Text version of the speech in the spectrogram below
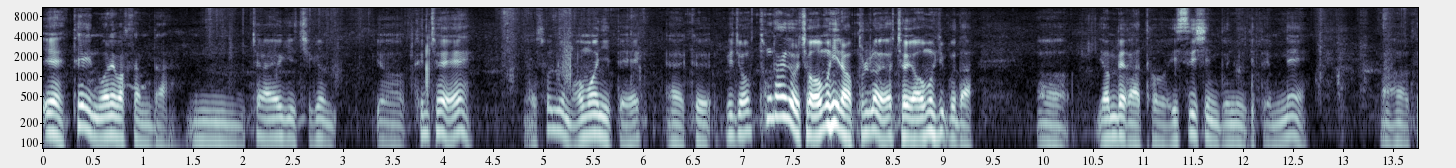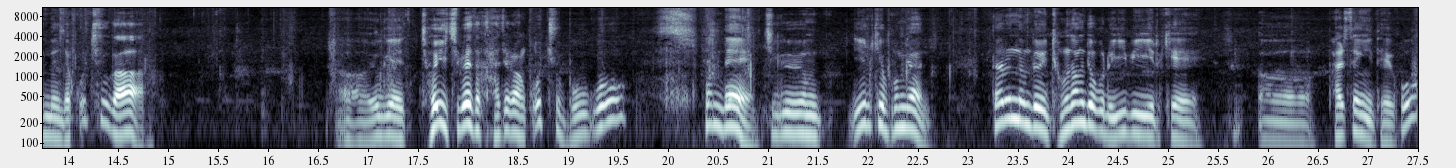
예, 태인 원해 박사입니다. 음, 제가 여기 지금 여 근처에 여 손님 어머니 댁, 예, 그, 그죠? 통상적으로 저 어머니라고 불러요. 저희 어머니보다, 어, 연배가 더 있으신 분이기 때문에, 어, 근데 이제 고추가, 어, 여기에 저희 집에서 가져간 고추 모고 했는데, 지금 이렇게 보면, 다른 놈들이 정상적으로 입이 이렇게, 어, 발생이 되고,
